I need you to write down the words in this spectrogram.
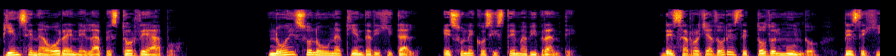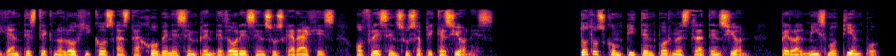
Piensen ahora en el App Store de Apple. No es solo una tienda digital, es un ecosistema vibrante. Desarrolladores de todo el mundo, desde gigantes tecnológicos hasta jóvenes emprendedores en sus garajes, ofrecen sus aplicaciones. Todos compiten por nuestra atención, pero al mismo tiempo,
